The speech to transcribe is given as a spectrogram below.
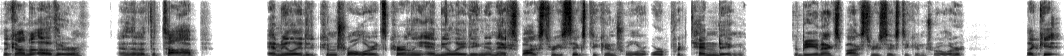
Click on other, and then at the top, emulated controller. It's currently emulating an Xbox 360 controller or pretending to be an Xbox 360 controller. Click it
